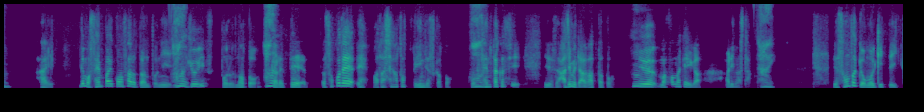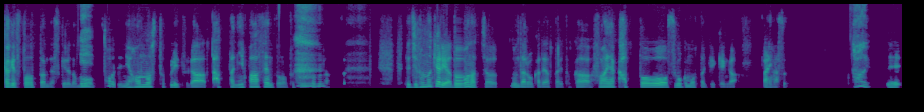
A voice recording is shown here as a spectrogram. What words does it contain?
ん。はい。でも先輩コンサルタントにはい。育休いつ取るのと聞かれて、そこでえ私が取っていいんですかとはい。選択肢にですね初めて上がったとうん。いう、まあ、そんな経緯がありました。はい。でその時思い切って1ヶ月取ったんですけれどええ。も、当時日本の取得率がたった2%の時に取ったんです。で自分のキャリアどうなっちゃうんだろうかであったりとか、不安や葛藤をすごく持った経験があります。はい。で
